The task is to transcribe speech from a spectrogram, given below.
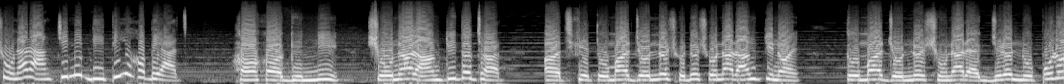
সোনার আংটি দিতেই হবে আজ। হা হা, গিন্নি, সোনার আংটি তো ছাড়। আজকে তোমার জন্য শুধু সোনার আংটি নয়, তোমার জন্য সোনার একজোড়া নুপুরও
